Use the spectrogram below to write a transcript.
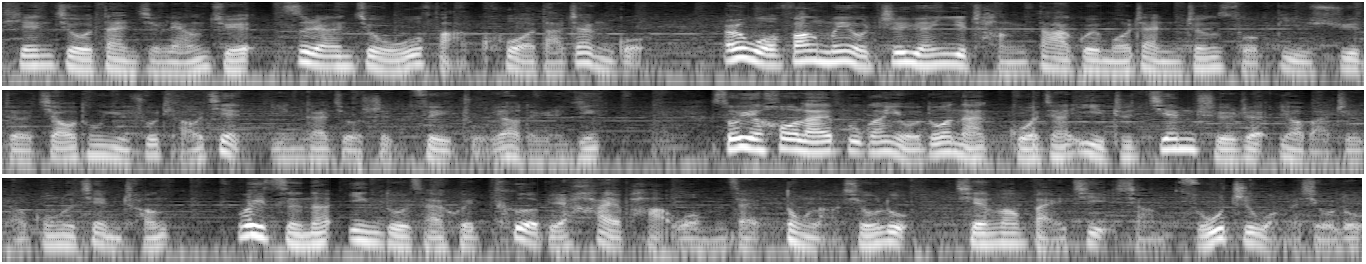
天就弹尽粮绝，自然就无法扩大战果。而我方没有支援一场大规模战争所必须的交通运输条件，应该就是最主要的原因。所以后来不管有多难，国家一直坚持着要把这条公路建成。为此呢，印度才会特别害怕我们在洞朗修路，千方百计想阻止我们修路。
